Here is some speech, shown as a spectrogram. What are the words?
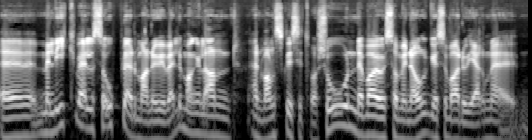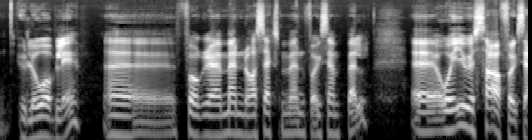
Uh, men likevel så opplevde man jo i veldig mange land en vanskelig situasjon. Det var jo som i Norge, så var det jo gjerne ulovlig eh, for menn å ha sex med menn, f.eks. og i USA f.eks.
